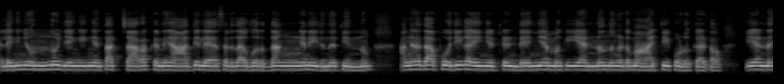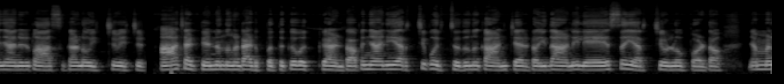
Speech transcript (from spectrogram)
അല്ലെങ്കിൽ ഇനി ഒന്നുമില്ലെങ്കിൽ ഇങ്ങനത്തെ അച്ചാറൊക്കെ ഉണ്ടെങ്കിൽ ആദ്യം ലേസെടുത്ത് വെറുതെ അങ്ങനെ ഇരുന്ന് തിന്നും. അങ്ങനെ ഇതാ പൊരി കഴിഞ്ഞിട്ടുണ്ട്. ഇനി നമുക്ക് ഈ എണ്ണ ഒന്നും ഇങ്ങോട്ട് മാറ്റി കൊടുക്കാം കേട്ടോ ഈ എണ്ണ ഞാനൊരു ക്ലാസ്സിക്കാണ്ട് കണ്ട് ഒഴിച്ച് വെച്ചിട്ട് ആ ചട്ടി തന്നെ ഒന്നും ഇങ്ങോട്ട് അടുപ്പത്തേക്ക് വെക്കുകയാണ് കേട്ടോ അപ്പം ഞാൻ ഈ ഇറച്ചി പൊരിച്ചതൊന്ന് കാണിച്ചു തരാം കേട്ടോ ഇതാണ് ലേസം ഇറച്ചിയുള്ളൂ ഇപ്പോൾ കേട്ടോ നമ്മൾ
